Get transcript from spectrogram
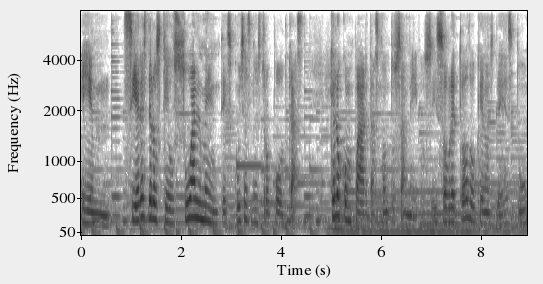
Em, si eres de los que usualmente escuchas nuestro podcast, que lo compartas con tus amigos y sobre todo que nos dejes tú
